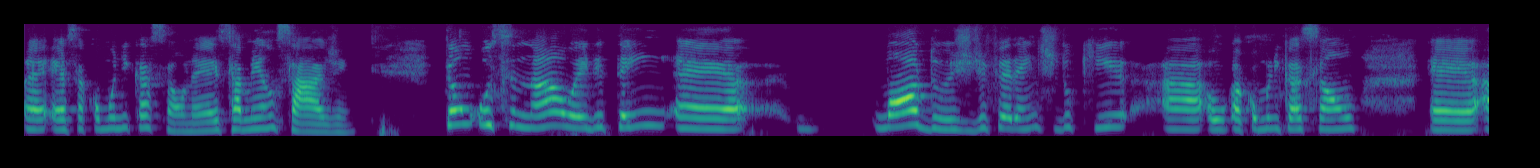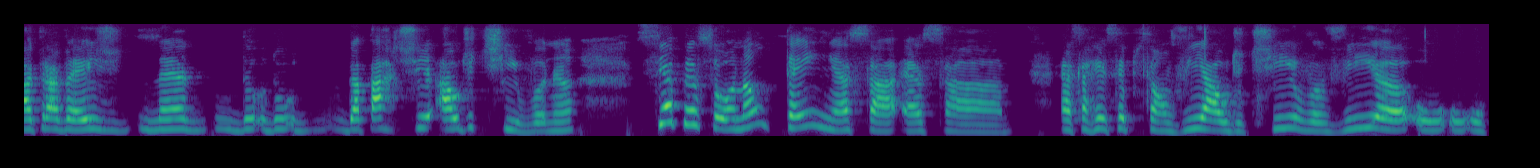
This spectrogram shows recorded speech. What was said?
é, essa comunicação, né? essa mensagem. Então, o sinal ele tem é, modos diferentes do que a, a comunicação é, através né, do, do, da parte auditiva. Né? Se a pessoa não tem essa, essa, essa recepção via auditiva, via o, o,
